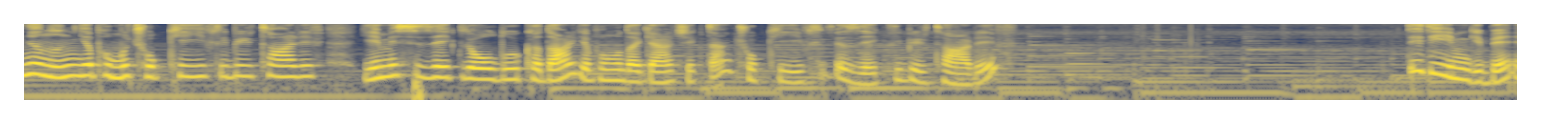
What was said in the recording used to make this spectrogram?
İnanın yapımı çok keyifli bir tarif. Yemesi zevkli olduğu kadar yapımı da gerçekten çok keyifli ve zevkli bir tarif. Dediğim gibi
